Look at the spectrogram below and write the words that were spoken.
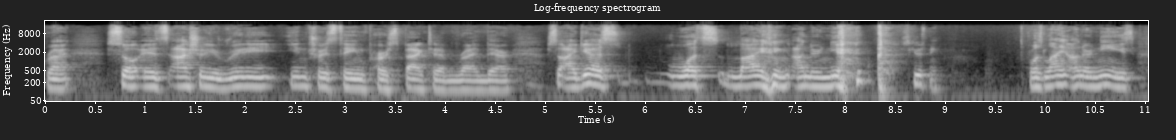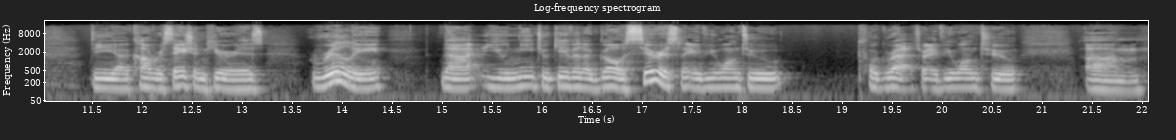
right? So it's actually really interesting perspective right there. So I guess what's lying underneath excuse me what's lying underneath the uh, conversation here is really that you need to give it a go seriously if you want to progress right if you want to um,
